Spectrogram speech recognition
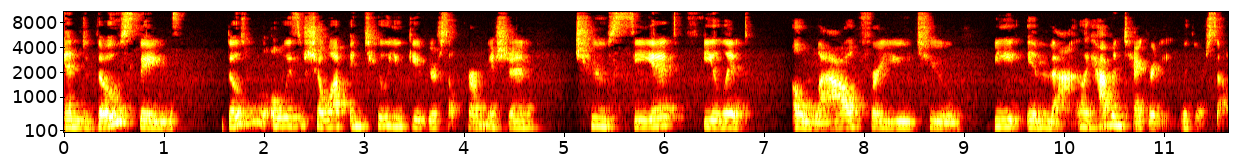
And those things, those will always show up until you give yourself permission to see it, feel it, allow for you to be in that. Like have integrity with yourself.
